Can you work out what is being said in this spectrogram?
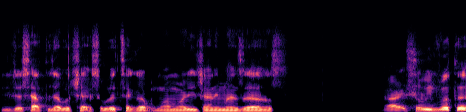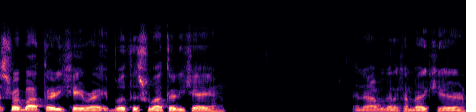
You just have to double check. So, we'll take up one more of these Johnny Manziel's. All right, so we built this for about 30K, right? Built this for about 30K. And now we're going to come back here.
